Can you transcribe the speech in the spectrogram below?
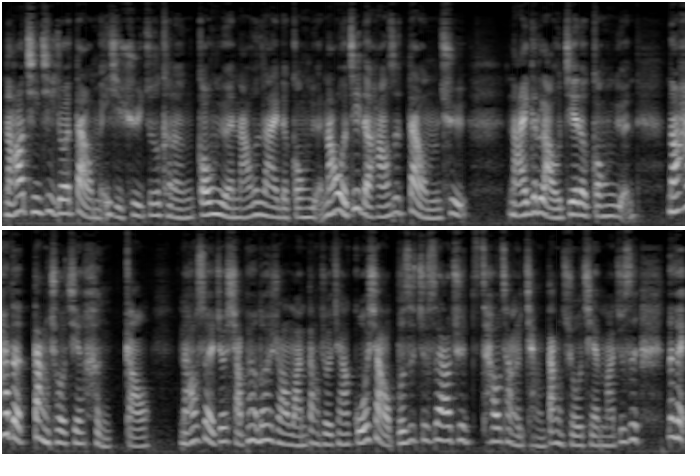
然后亲戚就会带我们一起去，就是可能公园啊或者哪里的公园，然后我记得好像是带我们去哪一个老街的公园，然后它的荡秋千很高，然后所以就小朋友都很喜欢玩荡秋千。国小不是就是要去操场抢荡秋千吗？就是那个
